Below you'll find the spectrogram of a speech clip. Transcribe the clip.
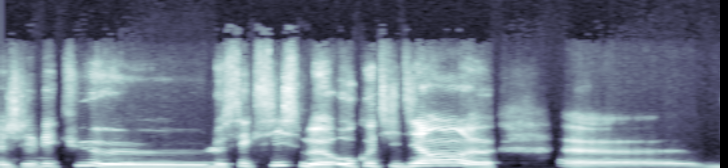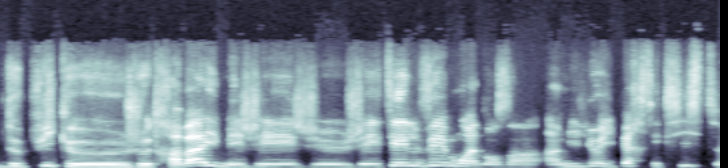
j'ai vécu le sexisme au quotidien depuis que je travaille, mais j'ai été élevée, moi, dans un, milieu hyper sexiste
